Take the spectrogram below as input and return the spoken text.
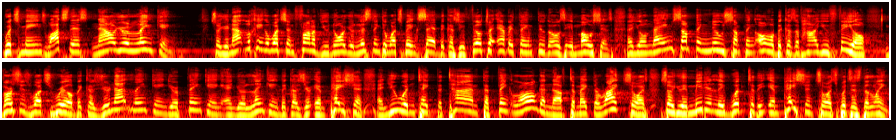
Which means, watch this, now you're linking. So you're not looking at what's in front of you, nor you're listening to what's being said because you filter everything through those emotions. And you'll name something new, something old because of how you feel versus what's real because you're not linking, you're thinking, and you're linking because you're impatient and you wouldn't take the time to think long enough to make the right choice. So you immediately went to the impatient choice, which is the link.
